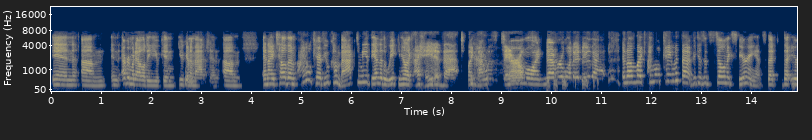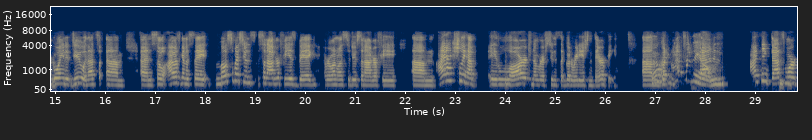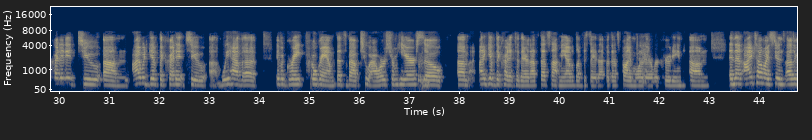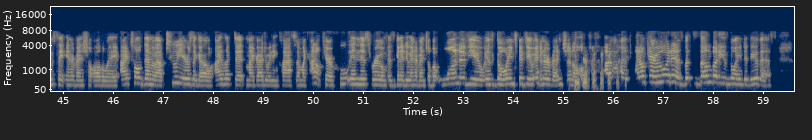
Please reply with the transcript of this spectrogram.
in um, in every modality you can you can imagine. Um, and I tell them, I don't care if you come back to me at the end of the week and you're like, I hated that. Like that was terrible. I never want to do that. And I'm like, I'm okay with that because it's still an experience that that you're mm-hmm. going to do. And that's um and so I was gonna say most of my students sonography is big. Everyone wants to do sonography. Um, I actually have a large number of students that go to radiation therapy. Um, okay. but that, I think that's mm-hmm. more credited to. Um, I would give the credit to. Um, we have a we have a great program that's about two hours from here, mm-hmm. so um, I give the credit to there. That's that's not me. I would love to say that, but that's probably more their recruiting. Um, and then I tell my students, I was going to say interventional all the way. I told them about two years ago. I looked at my graduating class and I'm like, I don't care who in this room is going to do interventional, but one of you is going to do interventional. I'm like, I don't care who it is, but somebody is going to do this.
